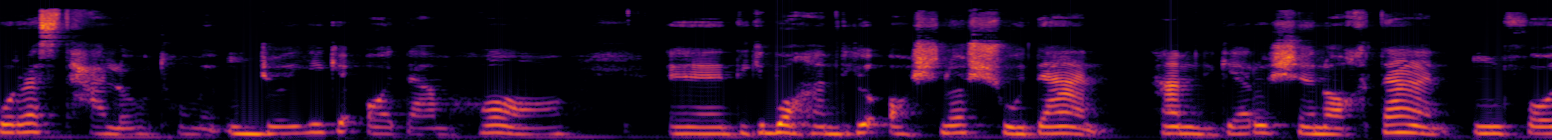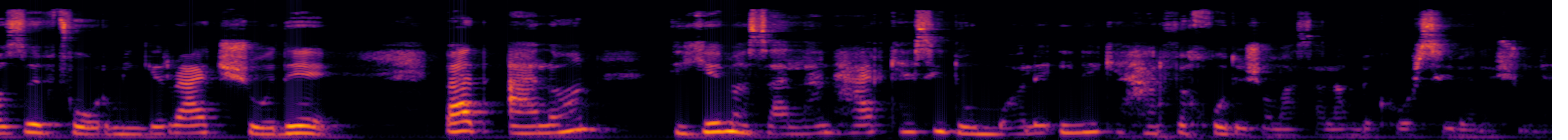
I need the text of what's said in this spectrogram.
پر از تلاطمه اون جاییه که آدم ها دیگه با همدیگه آشنا شدن همدیگه رو شناختن اون فاز forming رد شده. بعد الان دیگه مثلا هر کسی دنبال اینه که حرف خودش رو مثلا به کرسی بنشونه.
